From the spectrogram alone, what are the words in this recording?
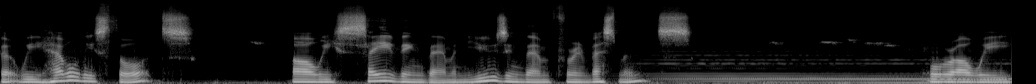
that we have all these thoughts. Are we saving them and using them for investments? Or are we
